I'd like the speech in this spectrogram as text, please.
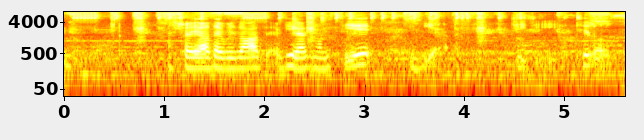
I'll show you all the results if you guys want to see it. yeah GG. Toodles.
